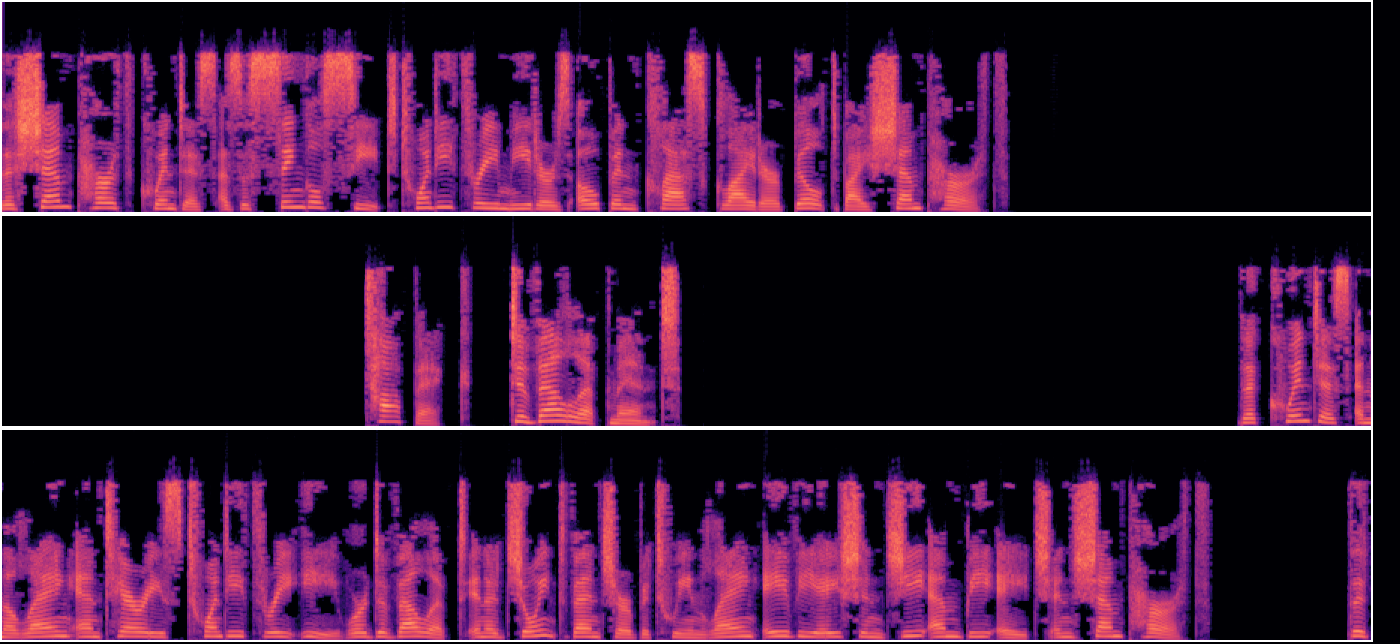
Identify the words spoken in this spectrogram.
the Schempp-Hirth Quintus is a single-seat 23 meters open-class glider built by Schempp-Hirth. Topic: Development. The Quintus and the Lange Antares 23E were developed in a joint venture between Lange Aviation GmbH and Schempp-Hirth. The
